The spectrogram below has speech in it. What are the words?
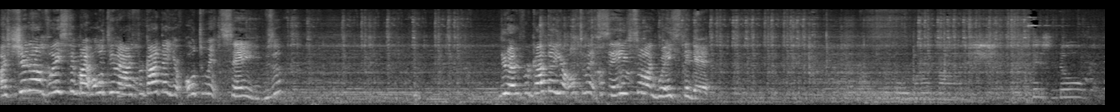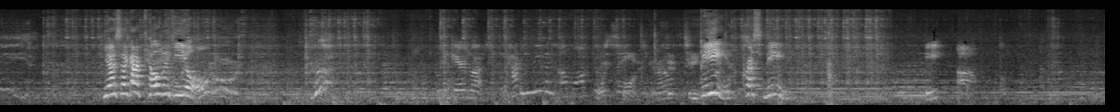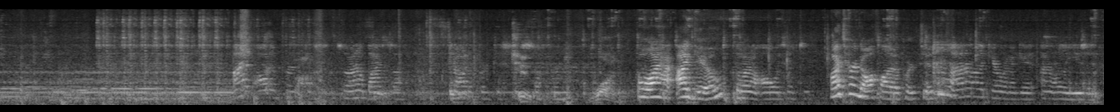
I shouldn't have wasted my ultimate. I forgot that your ultimate saves. Dude, I forgot that your ultimate saves, so I wasted it. Yes, I got kill to heal. How do you B. Press B. Eat. Ah. I have auto purchase, so I don't buy stuff. It auto purchase Two. stuff for me, One. Oh, I I do. so I don't always have to. I turned off auto purchase. I don't really care what I get. I don't really use it.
